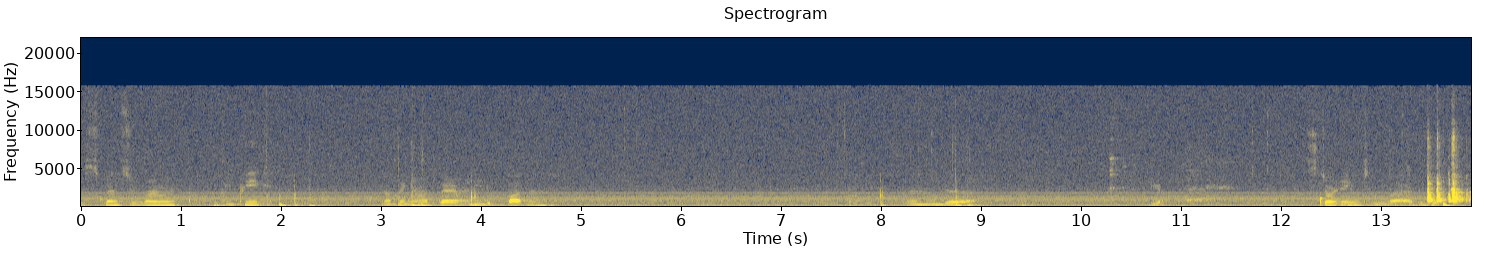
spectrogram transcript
Dispenser room. If you peek, nothing out there. I need a button. And, uh, yeah. Lag a bit.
